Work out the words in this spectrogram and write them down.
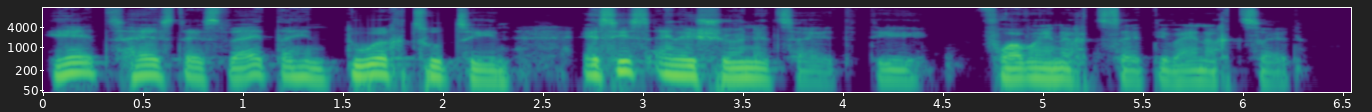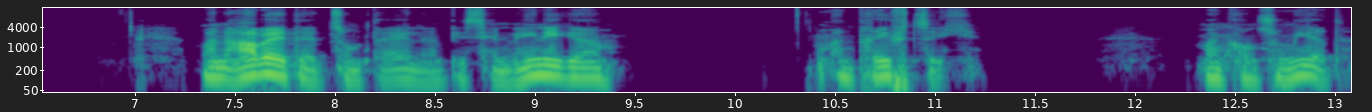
jetzt heißt es weiterhin durchzuziehen. Es ist eine schöne Zeit, die Vorweihnachtszeit, die Weihnachtszeit. Man arbeitet zum Teil ein bisschen weniger, man trifft sich, man konsumiert.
